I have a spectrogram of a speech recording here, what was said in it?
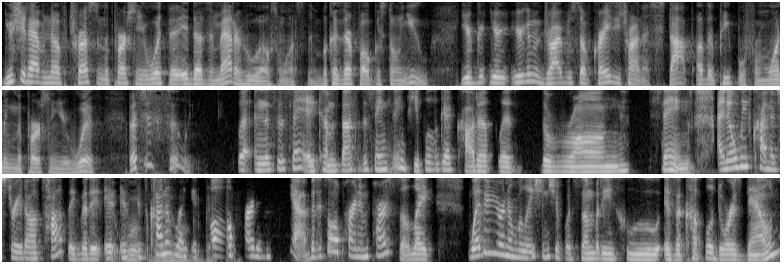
you should have enough trust in the person you're with that it doesn't matter who else wants them because they're focused on you. You're you're, you're going to drive yourself crazy trying to stop other people from wanting the person you're with. That's just silly. But and this is saying it comes back to the same thing. People get caught up with the wrong things. I know we've kind of strayed off topic, but it, it, it's, it's kind of like it's all part of yeah, but it's all part and parcel. Like whether you're in a relationship with somebody who is a couple of doors down,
